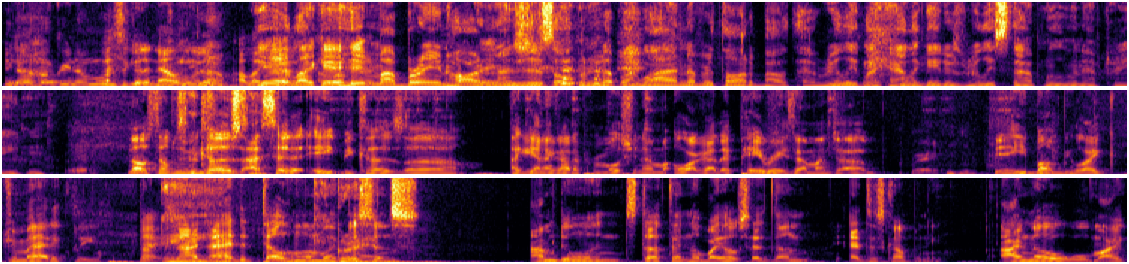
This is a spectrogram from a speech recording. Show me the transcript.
you're not hungry no more That's a good analogy. Come on though. I like yeah, that. like I it hit that. my brain hard, and I just opened it up. Like, why I never thought about that? Really, like alligators really stop moving after eating? No, simply It's because I said an eight because uh again I got a promotion at my or I got a pay raise at my job. right Yeah, he bumped me like dramatically. Nice. And I, I had to tell him I'm like, listen, I'm doing stuff that nobody else has done at this company. I know what my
